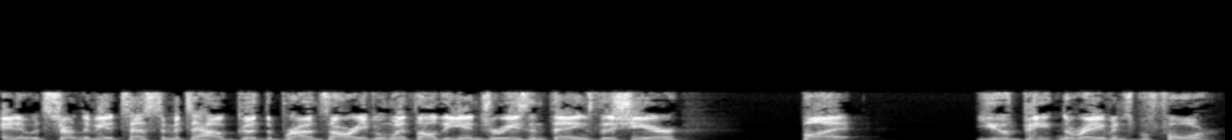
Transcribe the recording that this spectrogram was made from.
and it would certainly be a testament to how good the Browns are, even with all the injuries and things this year. But you've beaten the Ravens before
